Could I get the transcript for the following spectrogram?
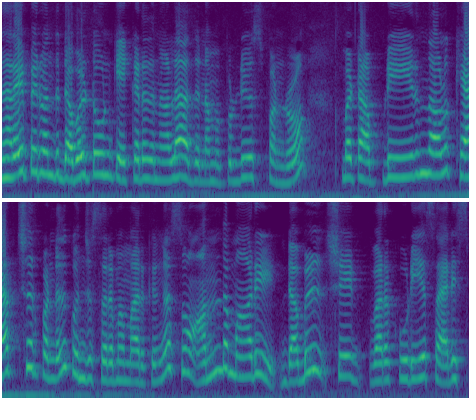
நிறைய பேர் வந்து டபுள் டோன் கேட்குறதுனால அதை நம்ம ப்ரொடியூஸ் பண்ணுறோம் பட் அப்படி இருந்தாலும் கேப்சர் பண்ணுறது கொஞ்சம் சிரமமாக இருக்குங்க. ஸோ அந்த மாதிரி டபுள் ஷேட் வரக்கூடிய சாரீஸ்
